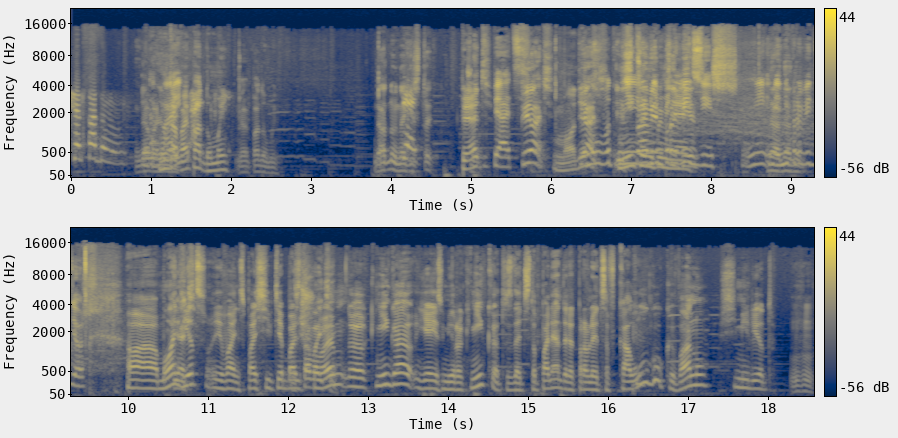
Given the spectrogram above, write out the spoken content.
Сейчас подумаю. Давай, Ну, Давай. давай подумай. давай, подумай. На одной ноге Пять. стоит. Пять. пять. Пять. Молодец. Пять. Ну вот И не, ничего не поменяется. проведишь. Не, Да, не, да, да. проведешь. А, молодец, Ивань, спасибо тебе большое. Доставайте. Э, Книга «Я из мира книг» от издательства «Поляндрия» отправляется в Калугу к Ивану 7 лет. Мгм.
